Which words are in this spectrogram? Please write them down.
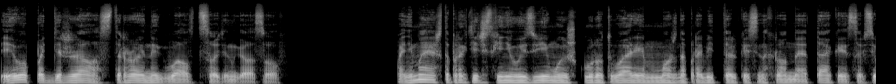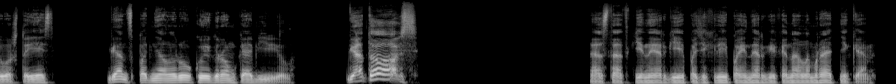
и его поддержал стройный гвалт сотен голосов. Понимая, что практически неуязвимую шкуру твари можно пробить только синхронной атакой со всего, что есть, Ганс поднял руку и громко объявил. «Готовься!» Остатки энергии потекли по энергоканалам ратника,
